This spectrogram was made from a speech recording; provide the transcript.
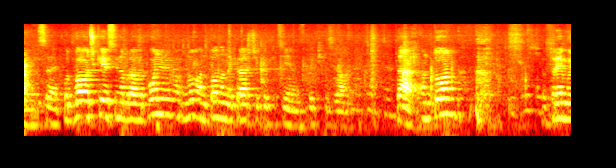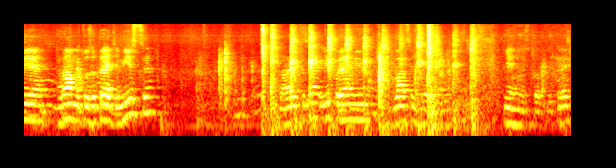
Е, Це, по два очки всі набрали порівну. Ну, Антона найкращий коефіцієнт. Так, Антон отримує грамоту за третє місце. Ставлю тебе і премію 20 гривень. Ні, ні, стоп, за третє,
